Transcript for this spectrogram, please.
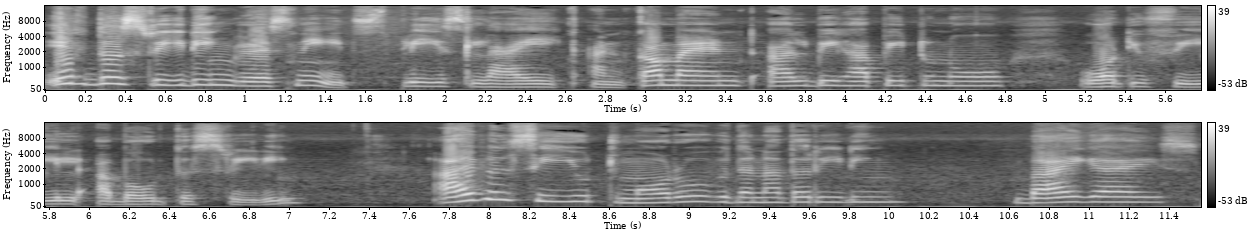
If this reading resonates, please like and comment. I'll be happy to know what you feel about this reading. I will see you tomorrow with another reading. Bye guys.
